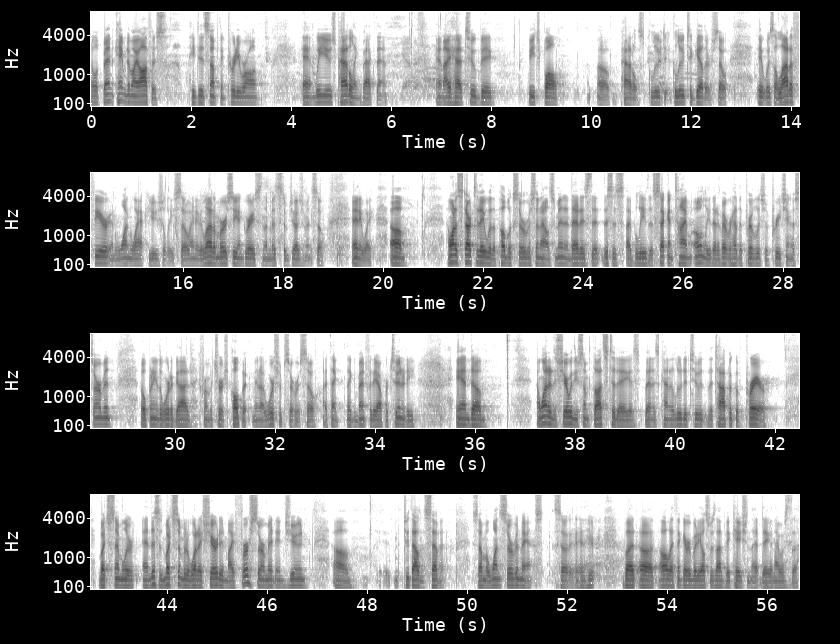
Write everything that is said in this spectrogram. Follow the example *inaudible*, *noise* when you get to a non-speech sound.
Well, if Ben came to my office, he did something pretty wrong. And we used paddling back then. And I had two big beach ball uh, paddles glued, glued together. So it was a lot of fear and one whack usually. So, anyway, a lot of mercy and grace in the midst of judgment. So, anyway, um, I want to start today with a public service announcement, and that is that this is, I believe, the second time only that I've ever had the privilege of preaching a sermon, opening the Word of God from a church pulpit in a worship service. So, I thank, thank Ben for the opportunity. And um, I wanted to share with you some thoughts today, as Ben has kind of alluded to, the topic of prayer much similar, and this is much similar to what I shared in my first sermon in June um, 2007. So I'm a one servant man. So and here, but uh, all I think everybody else was on vacation that day, and I was the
